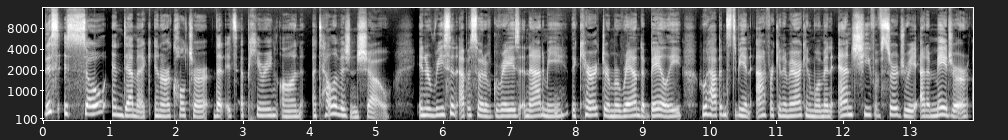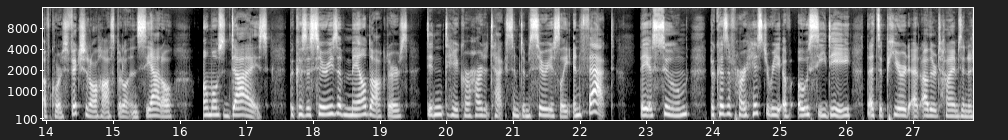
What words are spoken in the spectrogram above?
This is so endemic in our culture that it's appearing on a television show. In a recent episode of Grey's Anatomy, the character Miranda Bailey, who happens to be an African American woman and chief of surgery at a major, of course, fictional hospital in Seattle, almost dies because a series of male doctors didn't take her heart attack symptoms seriously. In fact, they assume because of her history of OCD that's appeared at other times in, a,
